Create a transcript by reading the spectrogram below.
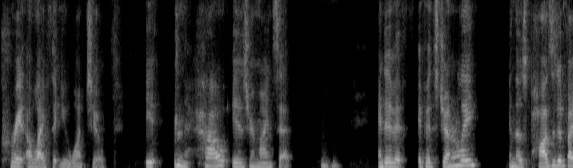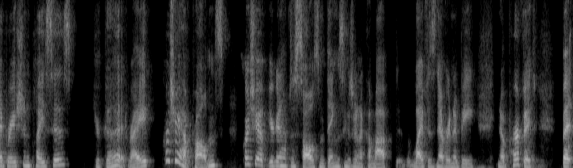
create a life that you want to? It how is your mindset? Mm-hmm. And if it if it's generally in those positive vibration places you're good right? Of course you have problems. Of course you have, you're going to have to solve some things things are going to come up. Life is never going to be you know perfect. But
